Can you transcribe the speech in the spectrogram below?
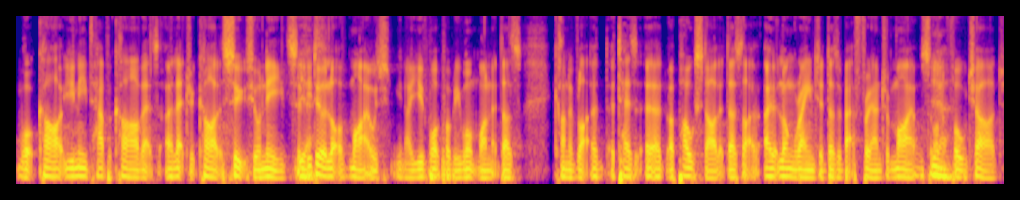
what car you need to have a car that's an electric car that suits your needs. So if you do a lot of miles, you know, you'd probably want one that does kind of like a, a, Tes, a, a Polestar that does like a long range that does about 300 miles on a full charge.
